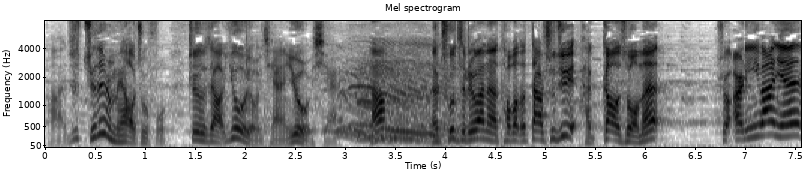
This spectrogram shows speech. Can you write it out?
啊，这绝对是美好祝福。这就叫又有钱又有闲啊。那除此之外呢，淘宝的大数据还告诉我们，说二零一八年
